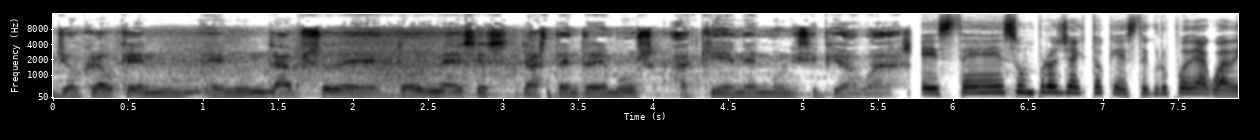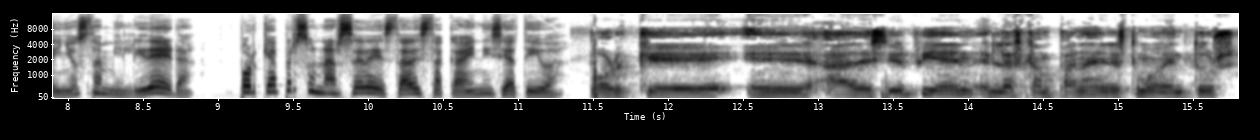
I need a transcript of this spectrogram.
yo creo que en, en, un lapso de dos meses las tendremos aquí en el municipio de Aguadas. Este es un proyecto que este grupo de aguadeños también lidera. ¿Por qué apersonarse de esta destacada iniciativa? Porque, eh, a decir bien, las campanas en estos momentos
